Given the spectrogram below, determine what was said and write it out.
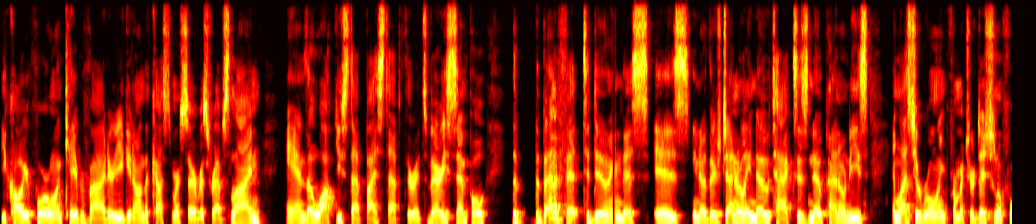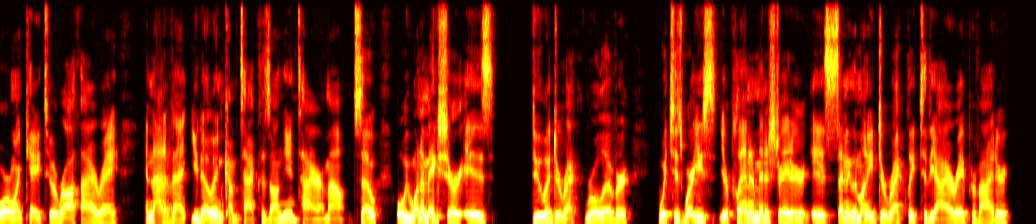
you call your 401k provider, you get on the customer service reps line, and they'll walk you step by step through. It's very simple. The the benefit to doing this is, you know, there's generally no taxes, no penalties, unless you're rolling from a traditional 401k to a Roth IRA in that event, you know income taxes on the entire amount. So what we want to make sure is do a direct rollover, which is where you, your plan administrator is sending the money directly to the IRA provider.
